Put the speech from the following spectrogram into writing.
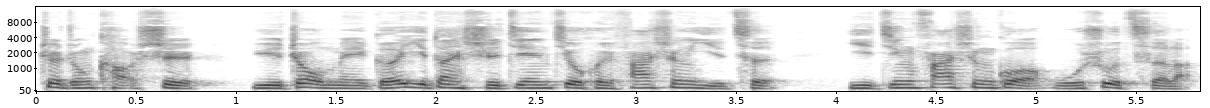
这种考试，宇宙每隔一段时间就会发生一次，已经发生过无数次了。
